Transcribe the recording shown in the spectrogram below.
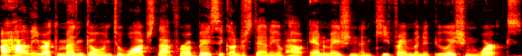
I highly recommend going to watch that for a basic understanding of how animation and keyframe manipulation works.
